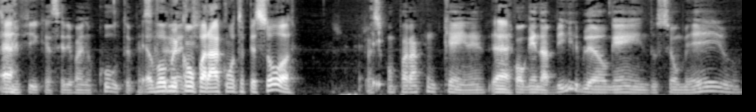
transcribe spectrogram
É. Significa se ele vai no culto? É eu vou me comparar com outra pessoa? Vai se comparar com quem, né? É. Com alguém da Bíblia, alguém do seu meio.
